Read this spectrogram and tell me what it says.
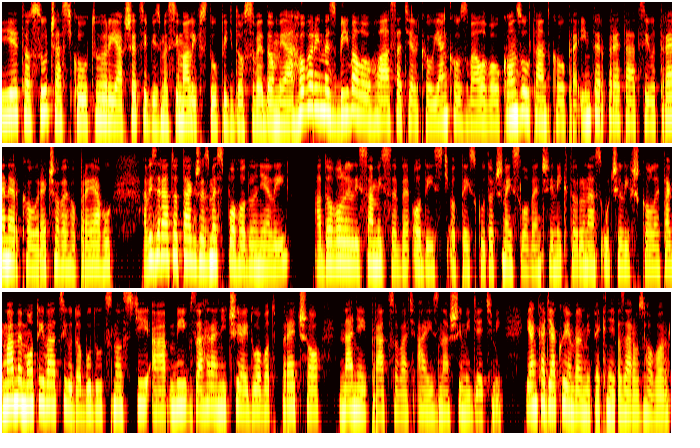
Je to súčasť kultúry a všetci by sme si mali vstúpiť do svedomia. Hovoríme s bývalou hlásateľkou Jankou Zvalovou, konzultantkou pre interpretáciu, trénerkou rečového prejavu a vyzerá to tak, že sme spohodlnili a dovolili sami sebe odísť od tej skutočnej slovenčiny, ktorú nás učili v škole. Tak máme motiváciu do budúcnosti a my v zahraničí aj dôvod, prečo na nej pracovať aj s našimi deťmi. Janka, ďakujem veľmi pekne za rozhovor.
